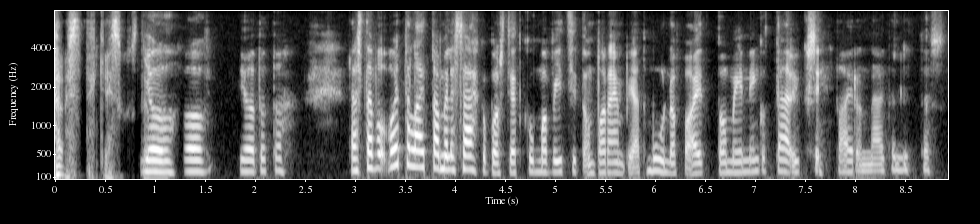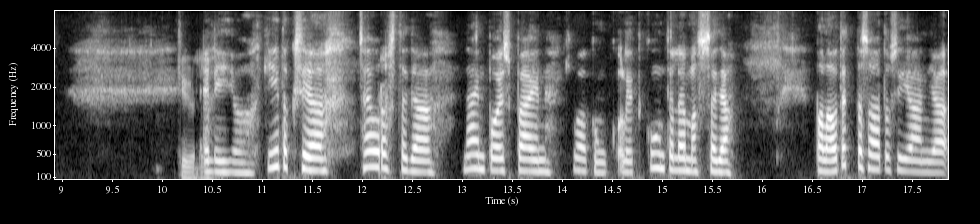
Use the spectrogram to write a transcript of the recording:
käydä sitten keskustella. Joo, joo, joo tota, Tästä voitte laittaa meille sähköpostia, että kumman vitsit on parempia, että Moon of Tomin, niin kuin tämä yksi taidon näytö nyt tässä. Kyllä. Eli joo, kiitoksia seurasta ja näin poispäin. Kiva, kun olit kuuntelemassa ja palautetta saa tosiaan ja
